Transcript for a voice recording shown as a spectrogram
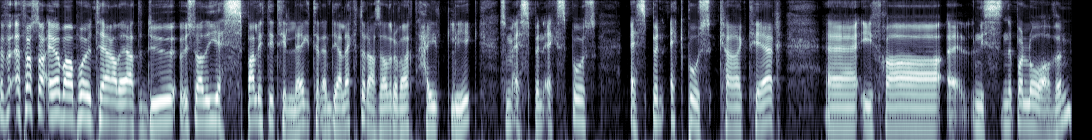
F- Først så, jeg vil bare poengtere det at du, hvis du hadde gjespa litt i tillegg til den dialekten, der, så hadde du vært helt lik som Espen Ekbos Espen Eckbos karakter eh, ifra eh, 'Nissene på låven'.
